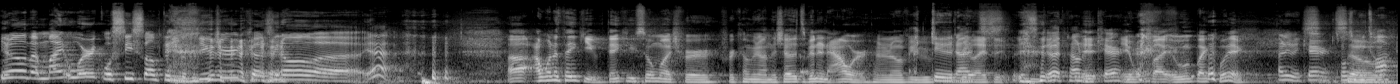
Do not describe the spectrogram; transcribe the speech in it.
you know, that might work. We'll see something in the future because you know, uh, yeah. Uh, I want to thank you. Thank you so much for for coming on the show. It's been an hour. I don't know if you, Dude, realize it's- it. it's good. I don't even care. It went by. It went by quick. I don't even care. It's So- supposed to be talk.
